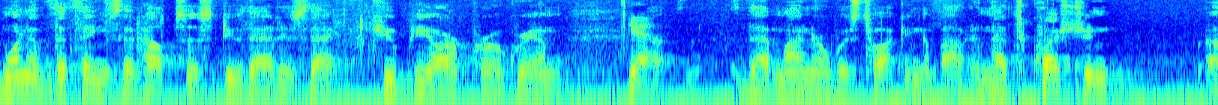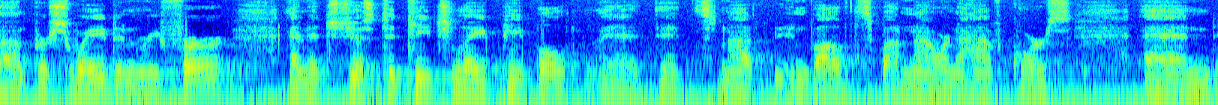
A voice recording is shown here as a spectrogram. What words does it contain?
one of the things that helps us do that is that QPR program Yeah. that Miner was talking about, and that's question, uh, persuade, and refer, and it's just to teach lay people. It, it's not involved. It's about an hour and a half course, and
